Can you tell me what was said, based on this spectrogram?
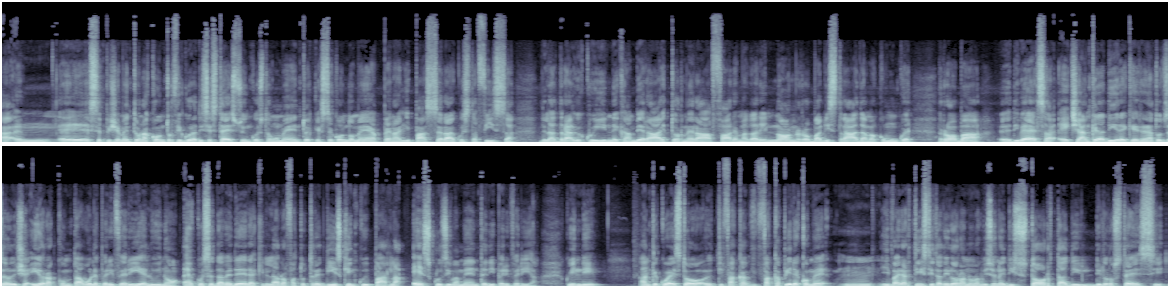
è semplicemente una controfigura di se stesso in questo momento e che secondo me appena gli passerà questa fissa della drag queen cambierà e tornerà a fare magari non roba di strada ma comunque roba eh, diversa. E c'è anche da dire che Renato Zero dice io raccontavo le periferie e lui no, eh questo è da vedere, Achille Lauro ha fatto tre dischi in cui parla esclusivamente di periferia. Quindi anche questo eh, ti fa, fa capire come mh, mm, i vari artisti tra di loro hanno una visione distorta di, di loro stessi.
